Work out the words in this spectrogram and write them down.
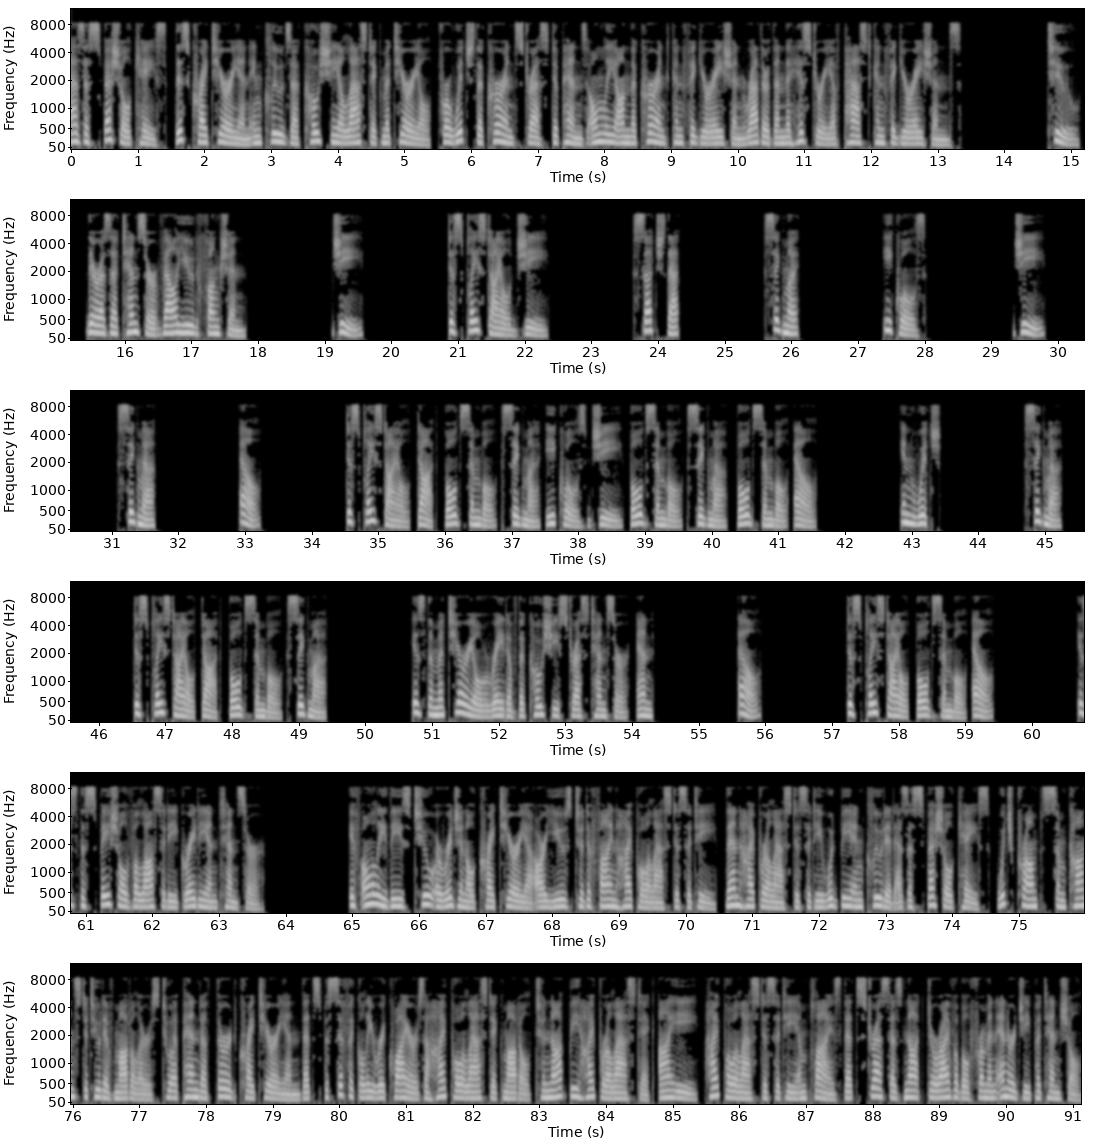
As a special case, this criterion includes a Cauchy elastic material, for which the current stress depends only on the current configuration rather than the history of past configurations. 2. There is a tensor-valued function g. Display style g. Such that sigma equals g. Sigma l. Display style dot bold symbol sigma equals g. Bold symbol sigma bold symbol l. In which sigma display style dot bold symbol sigma is the material rate of the Cauchy stress tensor and L display style bold symbol L is the spatial velocity gradient tensor if only these two original criteria are used to define hypoelasticity, then hyperelasticity would be included as a special case, which prompts some constitutive modelers to append a third criterion that specifically requires a hypoelastic model to not be hyperelastic i.e., hypoelasticity implies that stress is not derivable from an energy potential.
